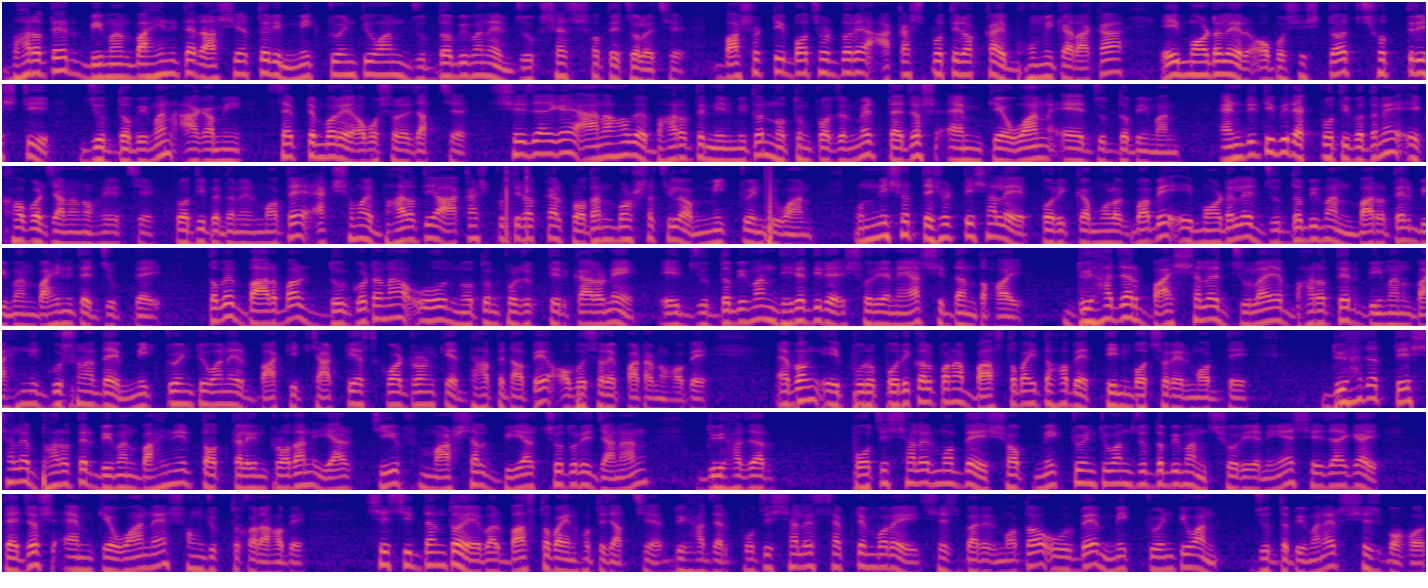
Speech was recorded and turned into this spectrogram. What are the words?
ভারতের বিমান বাহিনীতে রাশিয়ার তৈরি মিগ টোয়েন্টি ওয়ান যুদ্ধ বিমানের যুগ শেষ হতে চলেছে। বাষট্টি বছর ধরে আকাশ প্রতিরক্ষায় ভূমিকা রাখা এই মডেলের অবশিষ্ট ছত্রিশটি যুদ্ধ বিমান আগামী সেপ্টেম্বরে অবসরে যাচ্ছে। সে জায়গায় আনা হবে ভারতে নির্মিত নতুন প্রজন্মের Tejas M K one A যুদ্ধ বিমান এনডিটিভির এক প্রতিবেদনে এ খবর জানানো হয়েছে। প্রতিবেদনের মতে, একসময় ভারতীয় আকাশ প্রতিরক্ষার প্রধান বর্ষা ছিল মিগ টোয়েন্টি ওয়ান। উনিশশো তেষট্টি সালে পরীক্ষামূলকভাবে এই মডেলের যুদ্ধবিমান ভারতের বিমান বাহিনীতে যোগ দেয়। তবে বারবার দুর্ঘটনা ও নতুন প্রযুক্তির কারণে এই যুদ্ধবিমান ধীরে ধীরে সরিয়ে নেওয়ার সিদ্ধান্ত হয়। দুই হাজার বাইশ সালের জুলাইয়ে ভারতের বিমান বাহিনী ঘোষণা দেয় মিগ টোয়েন্টি ওয়ানের বাকি চারটি স্কোয়াড্রনকে ধাপে ধাপে অবসরে পাঠানো হবে। এবং এই পুরো পরিকল্পনা বাস্তবায়িত হবে তিন বছরের মধ্যে। দুই হাজার তেইশ সালে ভারতের বিমান বাহিনীর তৎকালীন প্রধান air chief marshal B R Chowdhury জানান, দুই পঁচিশ সালের মধ্যে সব মিগ টোয়েন্টি ওয়ান যুদ্ধবিমান সরিয়ে নিয়ে সে জায়গায় তেজস এম কে ওয়ানে সংযুক্ত করা হবে। সে সিদ্ধান্ত এবার বাস্তবায়ন হতে যাচ্ছে। দুই হাজার পঁচিশ সালের সেপ্টেম্বরে শেষবারের মতো উড়বে মিগ টোয়েন্টি ওয়ান যুদ্ধবিমানের শেষ বহর।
